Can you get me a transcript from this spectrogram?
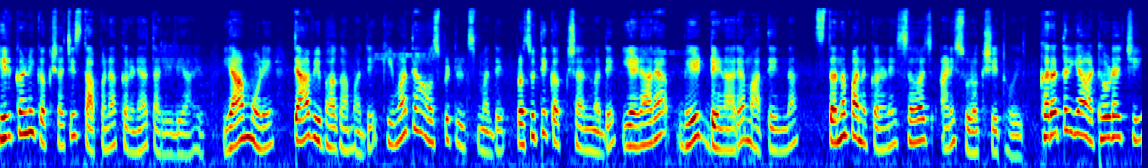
हिरकणी कक्षाची स्थापना करण्यात आलेली आहे. यामुळे त्या विभागामध्ये किंवा त्या हॉस्पिटल्समध्ये प्रसूती कक्षांमध्ये येणाऱ्या भेट देणाऱ्या मातेंना स्तनपान करणे सहज आणि सुरक्षित होईल. खरं तर या आठवड्याची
